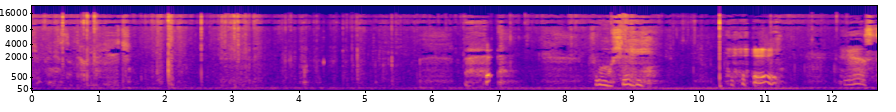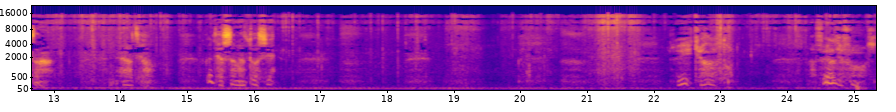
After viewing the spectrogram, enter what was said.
Ce bine stăteau aici. Frumușei. Hei, asta. Iată-l. Cât de sănătos e. Aici altul. La fel de frumos.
